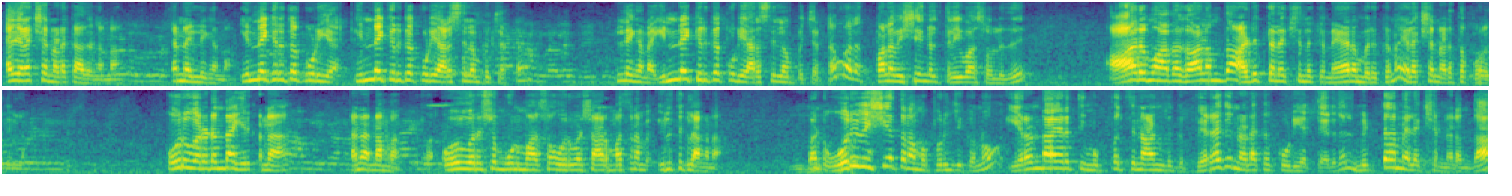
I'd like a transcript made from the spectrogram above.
அது எலெக்ஷன் நடக்காதுங்கண்ணா. என்ன இல்லைங்கண்ணா? இன்னைக்கு இருக்கக்கூடிய இன்னைக்கு இருக்கக்கூடிய அரசியலமைப்பு சட்டம். இல்லைங்கண்ணா இன்னைக்கு இருக்கக்கூடிய அரசியலமைப்பு சட்டம் பல- விஷயங்கள் தெளிவா சொல்லுது. ஆறு மாத காலம் தான் அடுத்த எலெக்ஷனுக்கு நேரம் இருக்குன்னா எலெக்ஷன் நடத்த போறதில்லை. ஒரு வருடம் தான் இருக்கணும். ஆனா நம்ம ஒரு வருஷம் மூணு மாசம் ஒரு வருஷம் ஆறு மாசம் நம்ம இழுத்துக்கலாங்கண்ணா. பட் ஒரு விஷயத்தை நம்ம புரிஞ்சுக்கணும். இரண்டாயிரத்தி முப்பத்தி நான்குக்கு பிறகு நடக்கக்கூடிய தேர்தல் மிட் டேர்ம் எலெக்ஷன் நடந்தா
